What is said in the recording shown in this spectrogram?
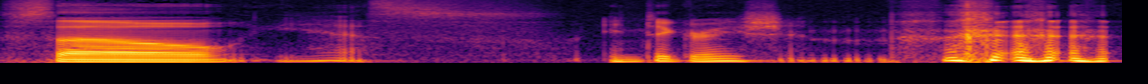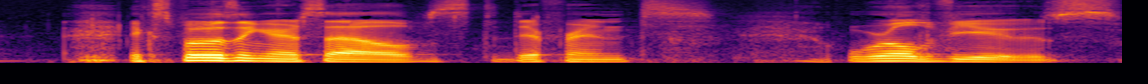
So yes, integration, exposing ourselves to different worldviews.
